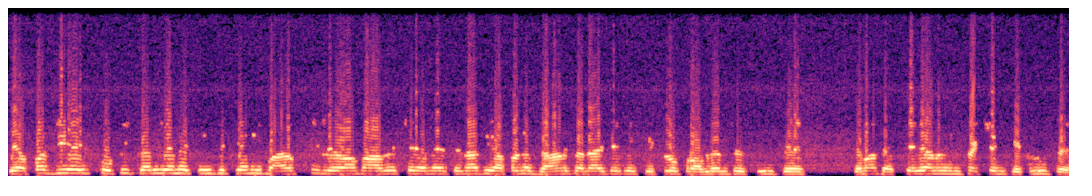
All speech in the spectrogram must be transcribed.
તે અપર જીઆઈ કોપી કરી અને તે જગ્યાની બાયોપ્સી લેવામાં આવે છે અને તેનાથી આપણને જાણ કરાય છે કે કેટલો પ્રોબ્લેમ છે, શું છે, તેમાં બેક્ટેરિયાનું ઇન્ફેક્શન કેટલું છે.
